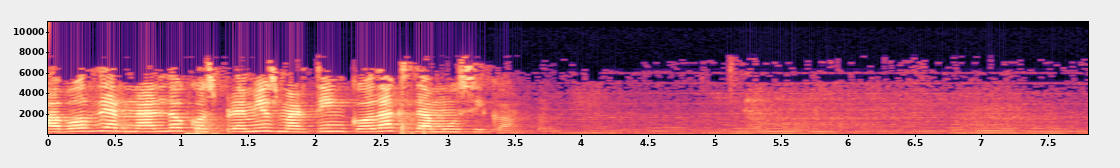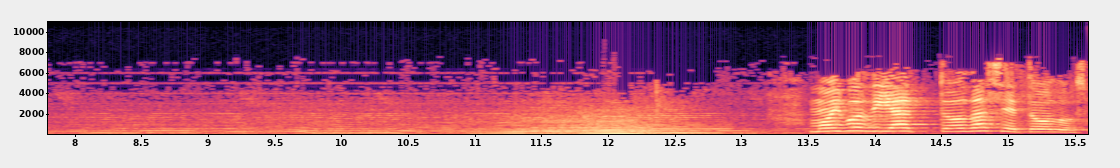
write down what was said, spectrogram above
A voz de Arnaldo cos Premios Martín Kodax da Música. Moi bo día a todas e todos.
